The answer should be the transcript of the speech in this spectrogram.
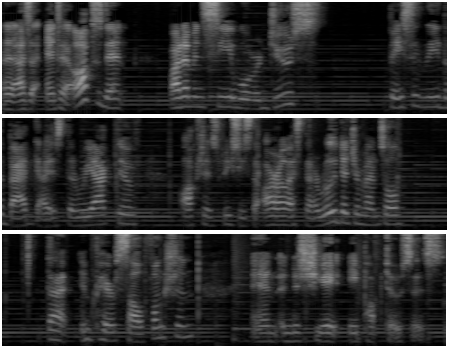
And as an antioxidant, Vitamin C will reduce basically the bad guys, the reactive oxygen species, the ROS, that are really detrimental, that impair cell function and initiate apoptosis.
